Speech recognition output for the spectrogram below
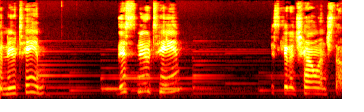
with the new team. This new team is going to challenge them.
